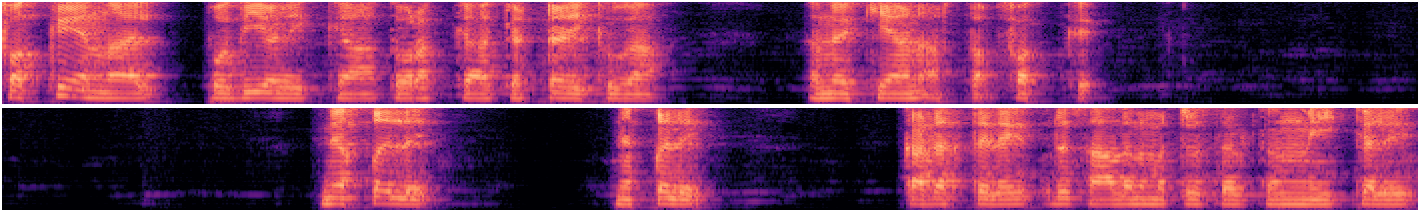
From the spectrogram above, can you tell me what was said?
ഫക്ക് എന്നാൽ പൊതിയഴിക്കുക തുറക്കുക കെട്ടഴിക്കുക എന്നൊക്കെയാണ് അർത്ഥം. ഫക്ക്. നെക്കൽ നെക്കൽ കടത്തൽ ഒരു സാധനം മറ്റൊരു സ്ഥലത്ത് നിന്ന് നീക്കൽ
